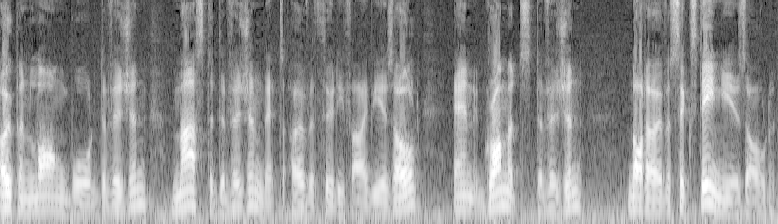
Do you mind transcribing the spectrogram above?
open longboard division, master division, that's over 35 years old, and grommets division, not over 16 years old.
